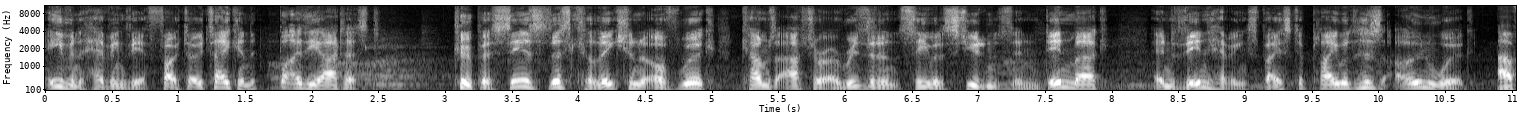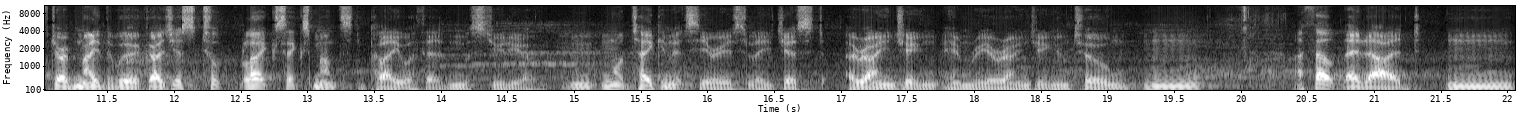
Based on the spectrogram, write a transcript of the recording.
even having their photo taken by the artist. Cooper says this collection of work comes after a residency with students in Denmark and then having space to play with his own work. After I'd made the work, I just took like six months to play with it in the studio. Not taking it seriously, just arranging and rearranging until mm, I felt that I'd mm,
